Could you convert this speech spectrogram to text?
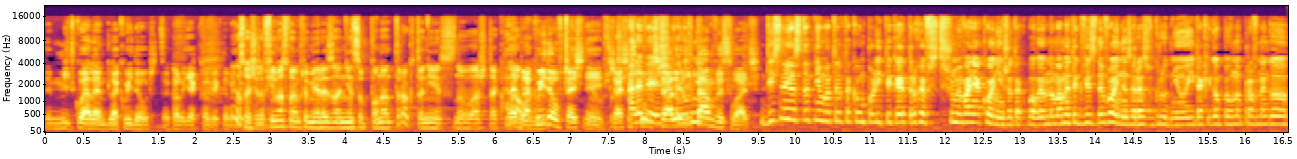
tym midquelem Black Widow, czy cokolwiek, jakkolwiek to będzie. No słuchajcie, no, film ma swoją premierę za nieco ponad rok, to nie jest znowu aż tak Ale mało. Black no. Widow wcześniej, trzeba się Ale skupić, wiesz, trzeba ludzi równie- tam wysłać. Disney ostatnio ma tę taką politykę trochę wstrzymywania koni, że tak powiem. No mamy te Gwiezdne Wojny zaraz w grudniu i takiego pełnoprawnego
